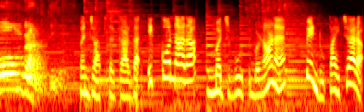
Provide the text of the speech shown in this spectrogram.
ਓਮ ਗ੍ਰਾਂਟ ਦਿੱਤੀ ਪੰਜਾਬ ਸਰਕਾਰ ਦਾ ਇੱਕੋ ਨਾਰਾ ਮਜ਼ਬੂਤ ਬਣਾਉਣਾ ਹੈ ਪਿੰਡੂ ਭਾਈਚਾਰਾ।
